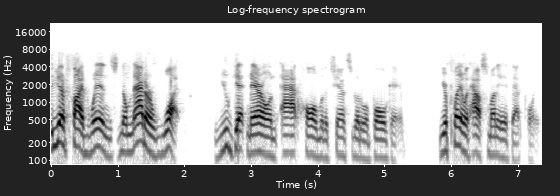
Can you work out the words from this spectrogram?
you have five wins, no matter what, you get Maryland at home with a chance to go to a bowl game. You're playing with house money at that point.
